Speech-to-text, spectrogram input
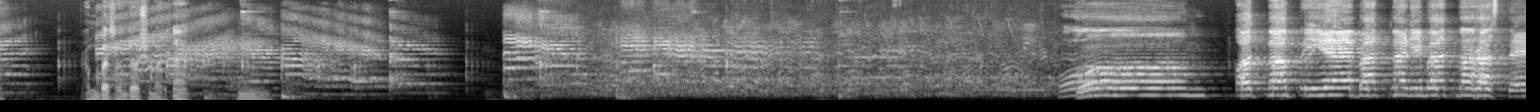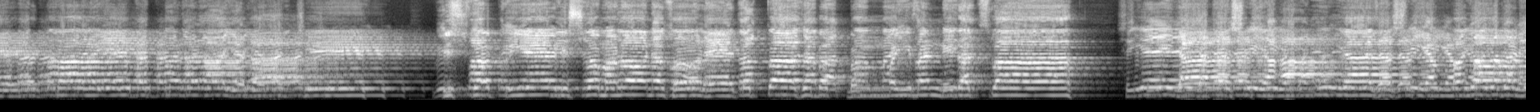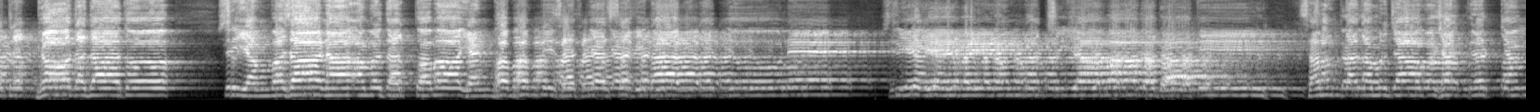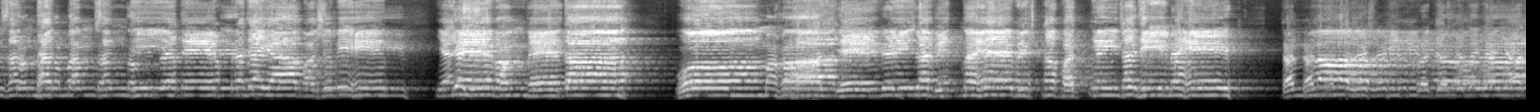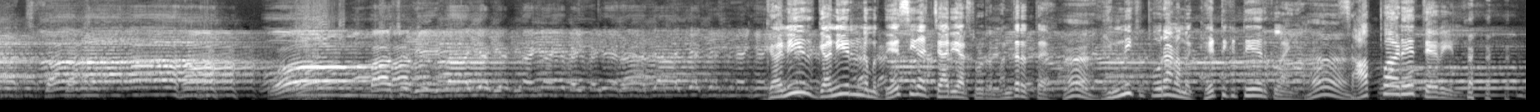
ரொம்ப சந்தோஷமா இருக்கு ஆ. ம். पद्मप्रिये पद्मनि पद्महस्ते पद्मालये पद्मदलायदाक्षे विश्वप्रिये विश्वमनो न सोने तत्त्वा सपत्मम् मयि सन्निधत्स्व। ददातु। श्रियम् वसाना अमृतत्वमायन् भवति सत्यस्य विदाने श्रियेवैनम् श्रियामा। सन्ततमृचावशकृत्यं सन्धर्मं सन्धीयते प्रजया पशुभिः। य एवं वेद। ॐ महादेव्यै च विद्महे विष्णुपत्न्यै च धीमहि। तन्ना लक्ष्मी प्रचोदयात् கணீர் கணீர் நம்ம தேசிகாச்சாரியார் சொல்ற மந்திரத்தை இன்னைக்கு பூரா நம்ம கேட்டுக்கிட்டே இருக்கலாம் ஐயா. சாப்பாடே தேவையில்லை.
